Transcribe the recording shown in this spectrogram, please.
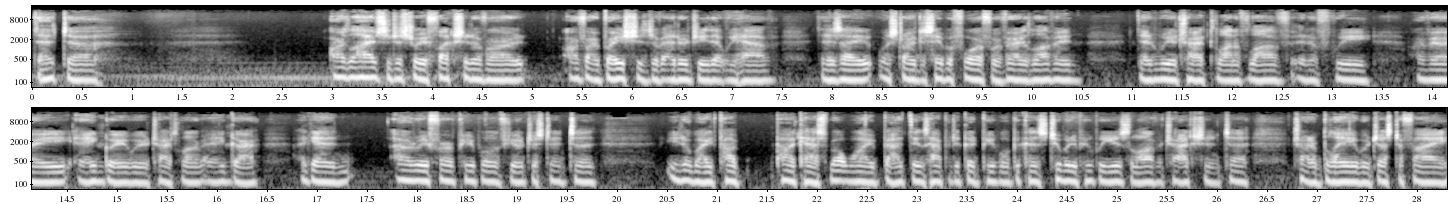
that uh, our lives are just a reflection of our our vibrations of energy that we have. As I was trying to say before, if we're very loving, then we attract a lot of love, and if we are very angry, we attract a lot of anger. Again, I would refer people if you're interested to you know, my po- podcast about why bad things happen to good people because too many people use the law of attraction to try to blame or justify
